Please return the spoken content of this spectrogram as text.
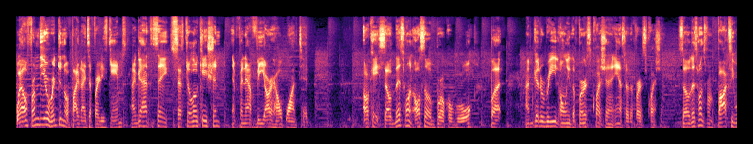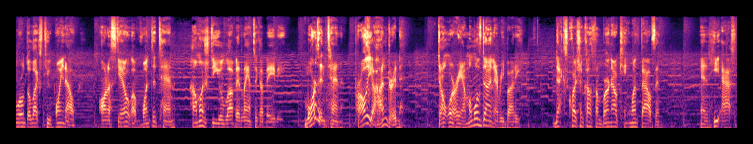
Well, from the original Five Nights at Freddy's games, I'm gonna have to say Sister Location and FNAF VR Help Wanted. Okay, so this one also broke a rule, but I'm gonna read only the first question and answer the first question. So this one's from Foxy World Deluxe 2.0. On a scale of 1 to 10, how much do you love Atlantica Baby? More than 10, probably 100. Don't worry, I'm almost done, everybody. Next question comes from Burnout King 1000. And he asked,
